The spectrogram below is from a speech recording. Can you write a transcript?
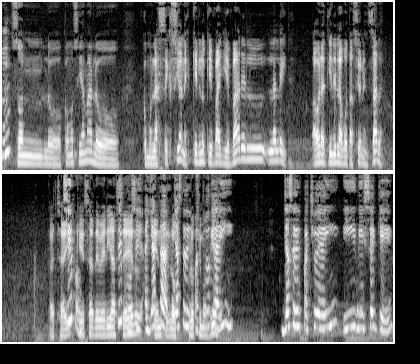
¿Mm? son los, ¿cómo se llama? Los, como las secciones, que es lo que va a llevar el- la ley. Ahora tiene la votación en sala. ¿Cachai? Sí, que esa debería Sí, ser pues, sí, ya, entre está, los ya se despachó próximos de ahí. Ya se despachó de ahí y dice que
